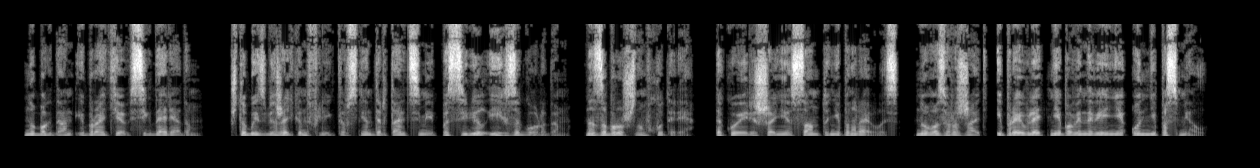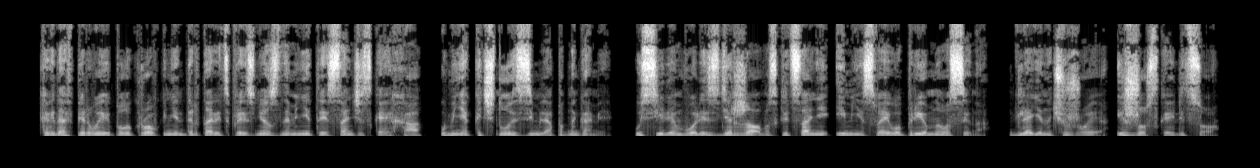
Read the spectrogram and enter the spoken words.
но Богдан и братья всегда рядом. Чтобы избежать конфликтов с неандертальцами, поселил их за городом, на заброшенном хуторе. Такое решение Санту не понравилось, но возражать и проявлять неповиновение он не посмел. Когда впервые полукровка-неандерталец произнес знаменитое санческое «ха», у меня качнулась земля под ногами. Усилием воли сдержал восклицание имени своего приемного сына, глядя на чужое и жесткое лицо.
